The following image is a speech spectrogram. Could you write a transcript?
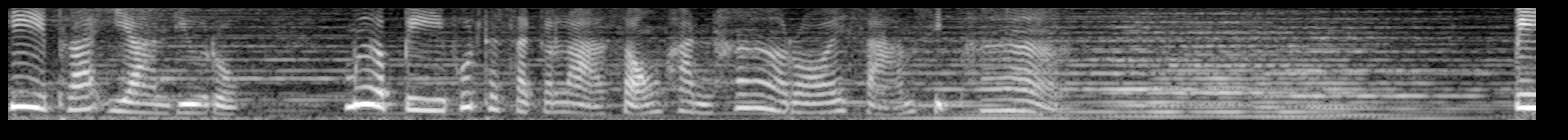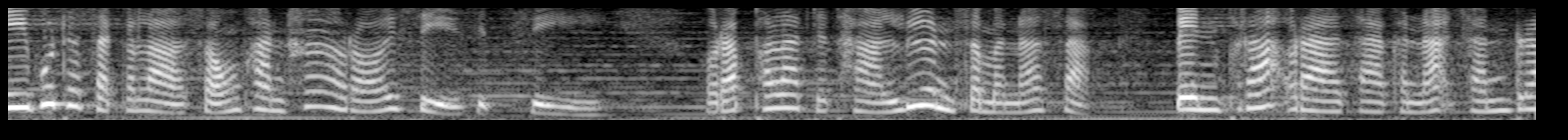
ที่พระยานดิรกเมื่อปีพุทธศักราช 2535 ปีพุทธศักราช 2544 รับพระราชทานเลื่อนสมณศักดิ์ เป็นพระราชาคณะชั้นร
